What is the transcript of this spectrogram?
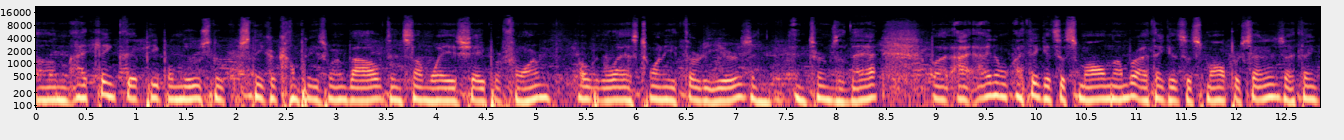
um, I think that people knew sneaker companies were involved in some way, shape, or form over the last 20, 30 years in, in terms of that. But I, I don't. I think it's a small number. I think it's a small percentage. I think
